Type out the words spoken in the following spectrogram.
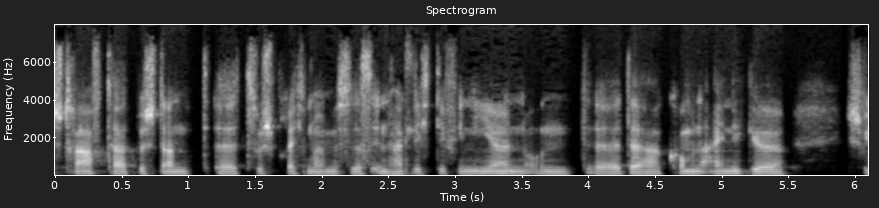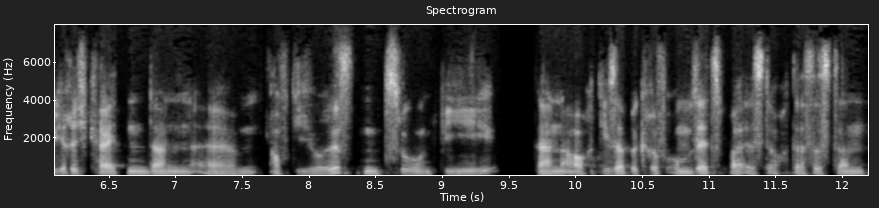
Straftatbestand äh, zu sprechen. Man müsste das inhaltlich definieren und äh, da kommen einige Schwierigkeiten dann ähm, auf die Juristen zu und wie dann auch dieser Begriff umsetzbar ist. Auch das ist dann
